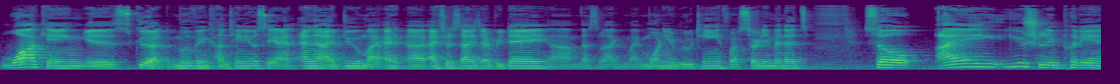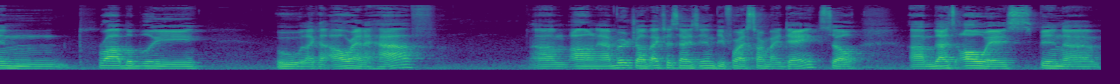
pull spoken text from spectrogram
walking is good, moving continuously, and, and I do my uh, exercise every day. Um, that's like my morning routine for 30 minutes. So I usually put in probably ooh, like an hour and a half um, on average of exercising before I start my day. So um, that's always been a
